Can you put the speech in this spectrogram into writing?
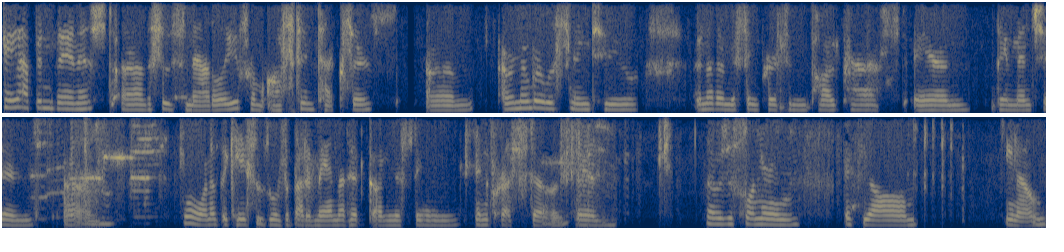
Hey, Up and Vanished. Uh, this is Natalie from Austin, Texas. Um, I remember listening to another missing person podcast, and they mentioned, um, well, one of the cases was about a man that had gone missing in Crestone, and I was just wondering if y'all, you know,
